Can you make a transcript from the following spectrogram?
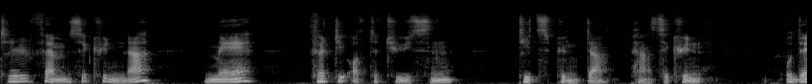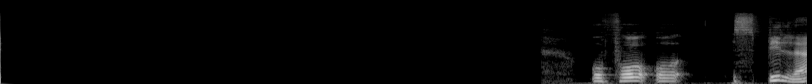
til 5 sekunder med 48 000 tidspunkter per sekund. Og det Og for å spille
